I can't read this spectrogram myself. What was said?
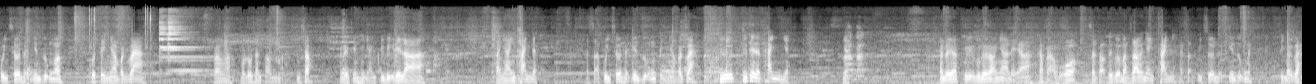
Quỳnh Sơn, huyện Yên Dũng à, của tỉnh Bắc Giang. Vâng, một lô sản phẩm như sau. Ở đây trên hình ảnh quý vị đây là ở nhà anh Thanh đây ở xã Quỳnh Sơn, huyện Yên Dũng, tỉnh Bắc Giang. Chứ, chứ thế là Thanh nhỉ? Nhỉ? Còn đây à, quý vị cùng tôi vào nhà để à, tham khảo bộ sản phẩm tôi vừa bàn giao cho nhánh Thanh nhé, xã Quỳnh Sơn, huyện Yên Dũng này, tỉnh Bắc Giang.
